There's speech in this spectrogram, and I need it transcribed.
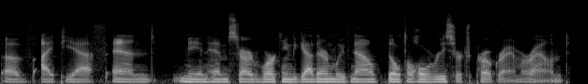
of IPF. And me and him started working together, and we've now built a whole research program around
